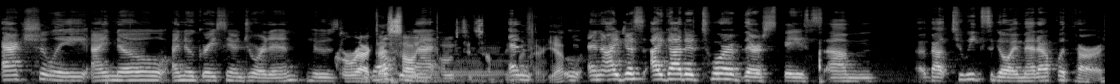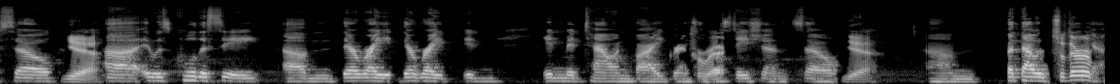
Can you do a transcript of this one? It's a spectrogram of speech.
actually I know I know Grace Ann Jordan, who's correct. I saw that. you posted something and, with her. Yep. And I just I got a tour of their space um, about two weeks ago. I met up with her, so yeah, uh, it was cool to see. Um, they're right. They're right in in Midtown by Grand Central Station. So yeah. Um, but that was so they're yeah.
